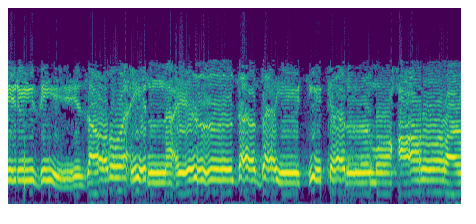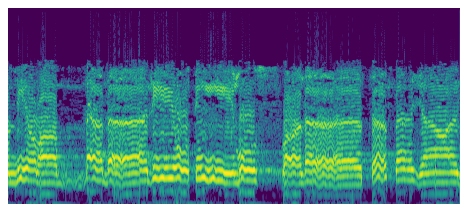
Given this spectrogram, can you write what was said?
غير ذي زرع عند بيتك المحرم ربنا ليقيموا الصلاة فجعل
